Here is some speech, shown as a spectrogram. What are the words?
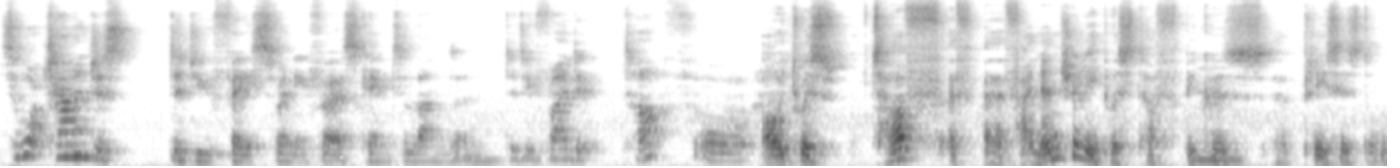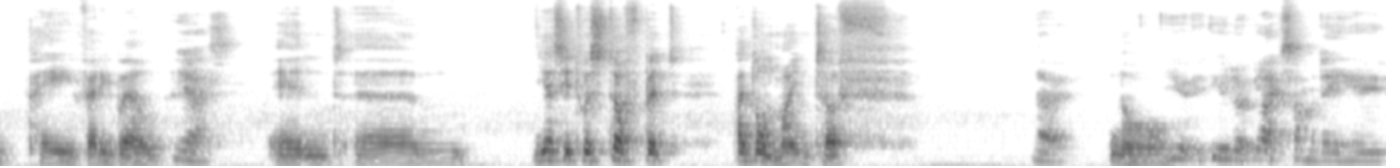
so what challenges did you face when you first came to London? Did you find it tough or Oh, it was tough. Uh, uh, financially, it was tough because uh, places don't pay very well. yes? And um, yes, it was tough, but I don't mind tough. No, No. you you look like somebody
